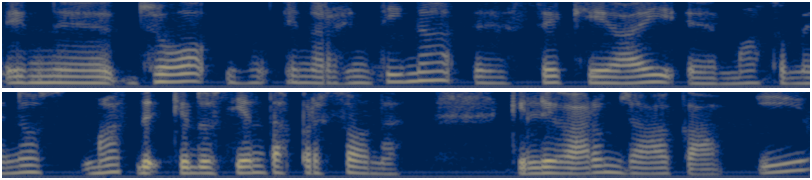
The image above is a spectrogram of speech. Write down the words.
En, eh, yo en Argentina eh, sé que hay eh, más o menos más de que 200 personas que llegaron ya acá y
